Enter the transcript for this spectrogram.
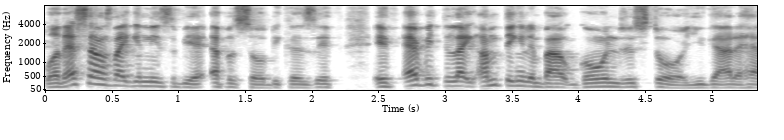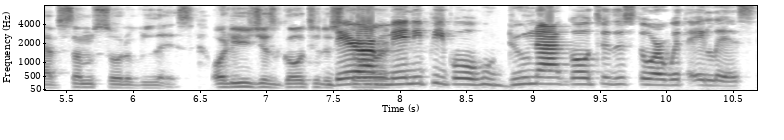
Well, that sounds like it needs to be an episode because if if everything like I'm thinking about going to the store, you got to have some sort of list, or do you just go to the store? there store? are many people who do not go to the store with a list.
